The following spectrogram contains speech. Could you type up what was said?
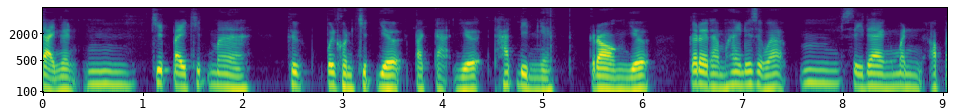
จ่ายเงิน อืม คิดไปคิดมา คือเป็นคนคิดเยอะตะกะเยอะธาตุดินไงกรองเยอะ ก็เลยทำให้รู้สึกว่า อืม สีแดงมันเอาไป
